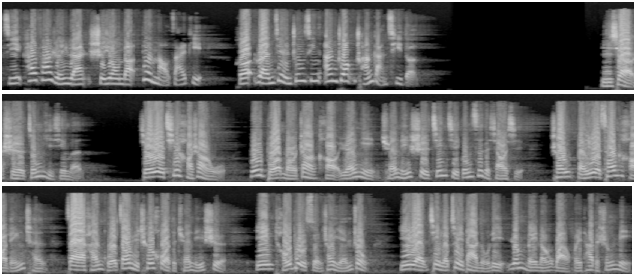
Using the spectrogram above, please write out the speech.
及开发人员使用的电脑载体和软件中心安装传感器等。以下是综艺新闻。九月七号上午，微博某账号援引全林市经纪公司的消息称，本月三号凌晨，在韩国遭遇车祸的全黎市，因头部损伤严重，医院尽了最大努力，仍没能挽回他的生命。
